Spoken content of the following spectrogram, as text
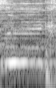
music.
